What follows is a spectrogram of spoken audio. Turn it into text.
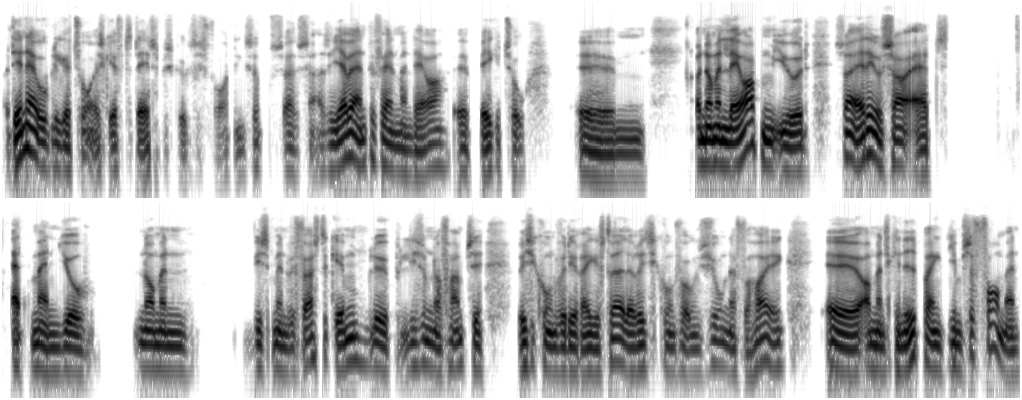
Og den er obligatorisk efter databeskyttelsesforordningen, så, så, så altså jeg vil anbefale, at man laver øh, begge to. Øh, og når man laver dem i øvrigt, så er det jo så, at, at man jo, når man hvis man ved første gennemløb ligesom når frem til risikoen for de registrerede, eller risikoen for organisationen er for høj, ikke? Øh, og man skal nedbringe jamen så får man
